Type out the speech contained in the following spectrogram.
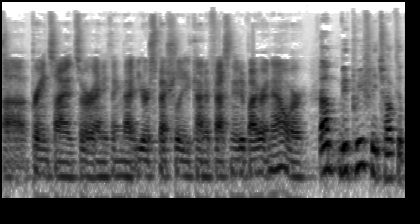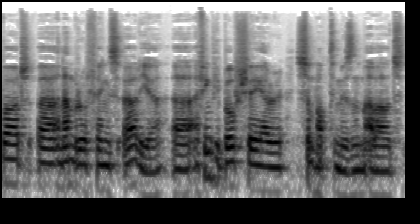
uh, brain science, or anything that you're especially kind of fascinated by right now, or Um, we briefly talked about uh, a number of things earlier. Uh, I think we both share some optimism about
